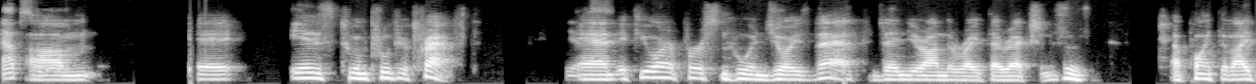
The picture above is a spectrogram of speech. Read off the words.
Absolutely. Um, eh, is to improve your craft Yes. And if you are a person who enjoys that, then you're on the right direction. This is a point that I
